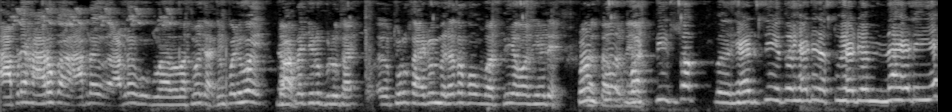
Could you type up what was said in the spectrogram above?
આપણે હારો આપણે આપણે બસમાં જાતે પડ્યું હોય તો આપણે જેટલું પેલું થાય. થોડું સાઈડમાં મેળે તો કોઈ વસ્તી હોય છે પણ તો રસ્તા પર વસ્તી તો હેડતી એ તો હેડી તું હેડી એમ ના હેડી એ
